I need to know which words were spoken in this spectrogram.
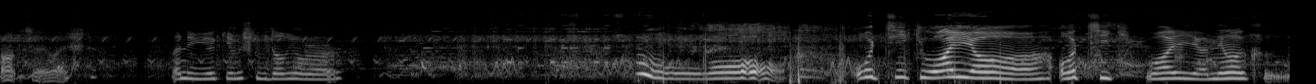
az şey işte. Ben de yürek yemiş gibi dalıyorum ha. O tik var ya. O tik var ya ne akıllı.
